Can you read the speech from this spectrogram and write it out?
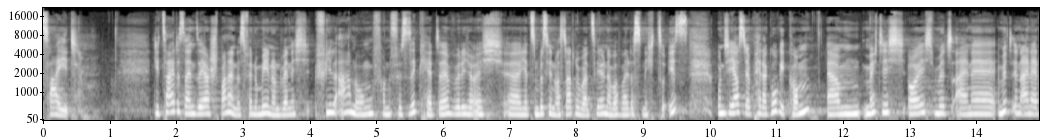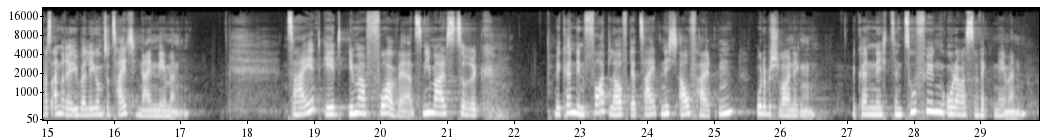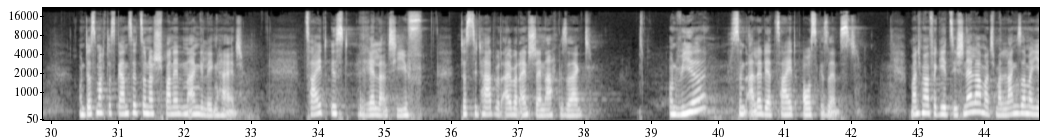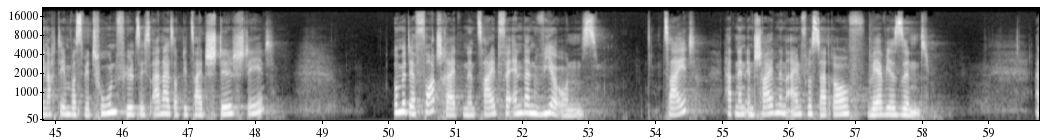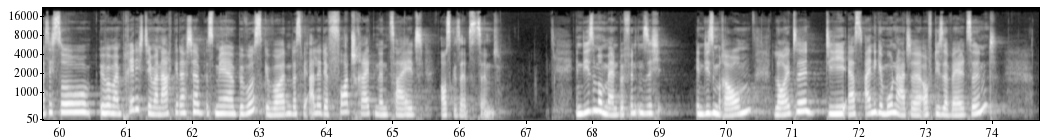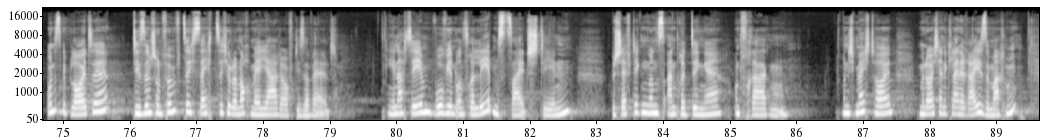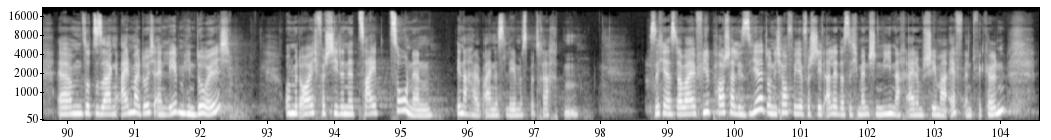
Zeit. Die Zeit ist ein sehr spannendes Phänomen und wenn ich viel Ahnung von Physik hätte, würde ich euch äh, jetzt ein bisschen was darüber erzählen, aber weil das nicht so ist und ich eher aus der Pädagogik komme, ähm, möchte ich euch mit, eine, mit in eine etwas andere Überlegung zur Zeit hineinnehmen. Zeit geht immer vorwärts, niemals zurück. Wir können den Fortlauf der Zeit nicht aufhalten oder beschleunigen. Wir können nichts hinzufügen oder was wegnehmen. Und das macht das Ganze zu einer spannenden Angelegenheit. Zeit ist relativ. Das Zitat wird Albert Einstein nachgesagt. Und wir sind alle der Zeit ausgesetzt. Manchmal vergeht sie schneller, manchmal langsamer, je nachdem, was wir tun, fühlt sich an, als ob die Zeit stillsteht. Und mit der fortschreitenden Zeit verändern wir uns. Zeit hat einen entscheidenden Einfluss darauf, wer wir sind. Als ich so über mein Predigtthema nachgedacht habe, ist mir bewusst geworden, dass wir alle der fortschreitenden Zeit ausgesetzt sind. In diesem Moment befinden sich in diesem Raum Leute, die erst einige Monate auf dieser Welt sind. Und es gibt Leute, die sind schon 50, 60 oder noch mehr Jahre auf dieser Welt. Je nachdem, wo wir in unserer Lebenszeit stehen, beschäftigen uns andere Dinge und Fragen. Und ich möchte heute mit euch eine kleine Reise machen, ähm, sozusagen einmal durch ein Leben hindurch und mit euch verschiedene Zeitzonen innerhalb eines Lebens betrachten. Sicher ist dabei viel pauschalisiert und ich hoffe, ihr versteht alle, dass sich Menschen nie nach einem Schema F entwickeln.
